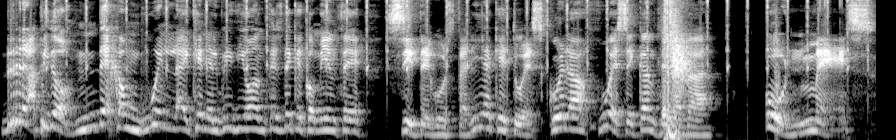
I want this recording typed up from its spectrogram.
¡Rápido! Deja un buen like en el vídeo antes de que comience si te gustaría que tu escuela fuese cancelada un mes.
